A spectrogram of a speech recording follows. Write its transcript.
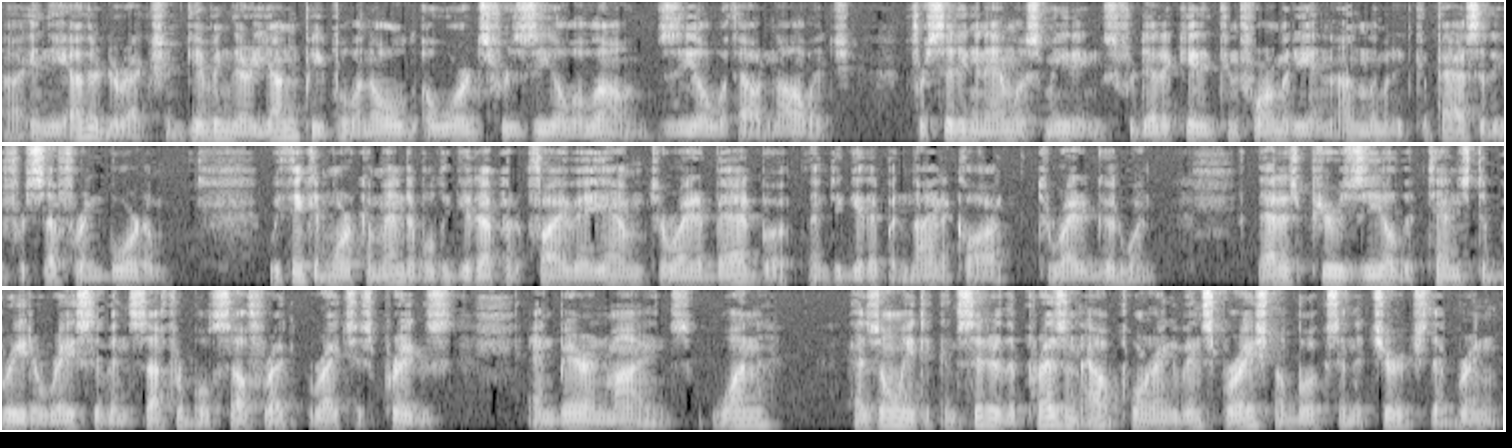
uh, in the other direction, giving their young people an old awards for zeal alone, zeal without knowledge for sitting in endless meetings, for dedicated conformity and unlimited capacity for suffering boredom. We think it more commendable to get up at 5 a.m. to write a bad book than to get up at 9 o'clock to write a good one. That is pure zeal that tends to breed a race of insufferable self-righteous prigs and barren minds. One has only to consider the present outpouring of inspirational books in the church that bring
